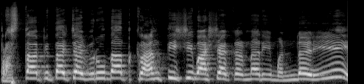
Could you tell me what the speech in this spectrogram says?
प्रस्थापिताच्या विरोधात क्रांतीची भाषा करणारी मंडळी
